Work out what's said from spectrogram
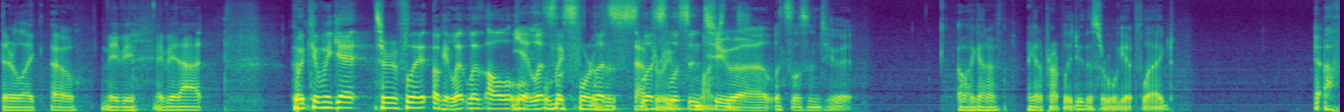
they're like, oh, maybe, maybe not. What can we get to replace? Okay, let let I'll yeah. Let's we'll let's fun of it let's, let's listen to uh let's listen to it. oh, I gotta I gotta properly do this, or we'll get flagged. Yeah.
